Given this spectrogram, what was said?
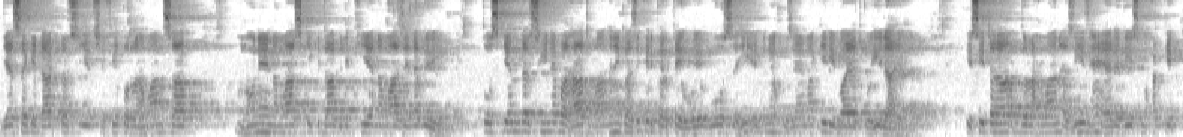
جیسا کہ ڈاکٹر سید شفیق الرحمان صاحب انہوں نے نماز کی کتاب لکھی ہے، نماز نبوی۔ تو اس کے اندر سینے پر ہاتھ باندھنے کا ذکر کرتے ہوئے وہ صحیح ابن خزیمہ کی روایت کو ہی لائے ہیں۔ اسی طرح عبد الرحمن عزیز ہیں، اہل حدیث محقق۔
